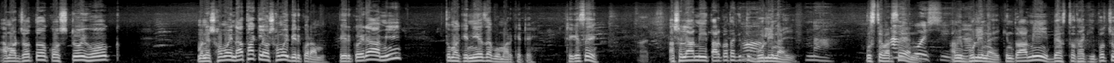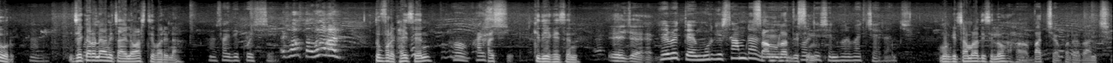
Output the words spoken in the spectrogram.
আমার যত কষ্টই হোক মানে সময় না থাকলেও সময় বের করাম। বের কইরা আমি তোমাকে নিয়ে যাব মার্কেটে ঠিক আছে? আচ্ছা। আসলে আমি তার কথা কিন্তু বলি নাই। না। বুঝতে পারছেন? আমি বলি নাই কিন্তু আমি ব্যস্ত থাকি প্রচুর। হ্যাঁ। যে কারণে আমি চাইলেও আসতে পারি না। হ্যাঁ দুপুরে খাইছেন? খাইছি। খাইছি। কি দিয়ে খাইছেন? এই যে হেবেতে মুরগির চামড়া চামড়া দিছেন। দিছেন পর বাচ্চা রাঁধছি। মুরগির চামড়া দিছিল? হ্যাঁ বাচ্চা করে রাঁধছে।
